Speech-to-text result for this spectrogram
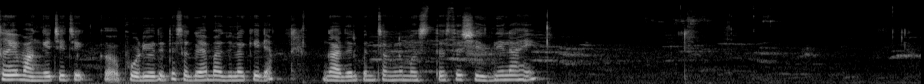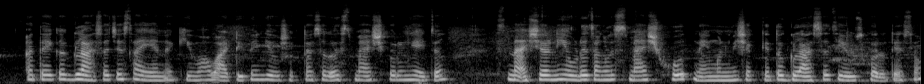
सगळे वांग्याचे जे क- फोडी होते त्या सगळ्या बाजूला केल्या. गाजर पण चांगलं मस्त असं शिजलेलं आहे. आता एका ग्लासाच्या साह्यानं किंवा वाटी पण घेऊ शकता. सगळं स्मॅश करून घ्यायचं. स्मॅशरनी एवढं चांगलं स्मॅश होत नाही म्हणून मी शक्यतो ग्लासच यूज करते असं.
